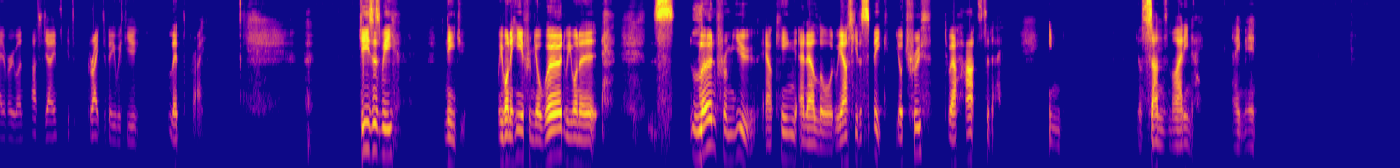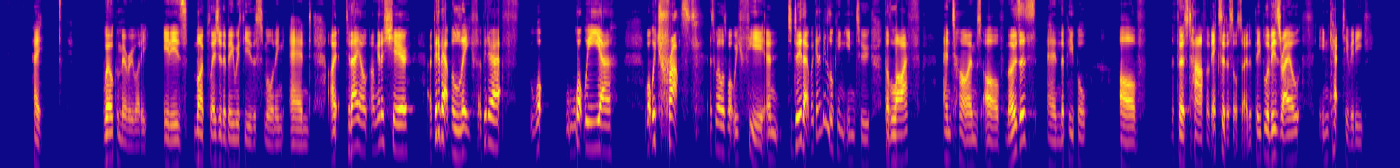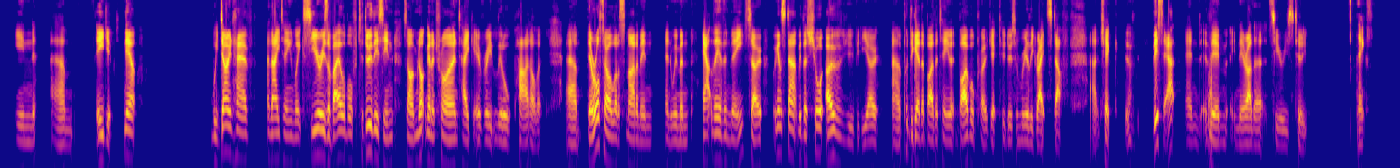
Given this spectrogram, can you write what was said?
Hey everyone, Pastor James. It's great to be with you. Let's pray. Jesus, we need you. We want to hear from your word. We want to learn from you, our King and our Lord. We ask you to speak your truth to our hearts today. In your Son's mighty name. Amen. Hey, welcome everybody. It is my pleasure to be with you this morning, and I, today I'm, going to share a bit about belief, a bit about what what we uh, what we trust as well as what we fear. And to do that, we're going to be looking into the life and times of Moses and the people of the first half of Exodus, also the people of Israel in captivity in um, Egypt. Now, we don't have an 18 week series available to do this in, so I'm not going to try and take every little part of it. Um, there are also a lot of smarter men and women out there than me, so we're going to start with a short overview video uh, put together by the team at Bible Project who do some really great stuff. Uh, check this out and them in their other series too. Thanks.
